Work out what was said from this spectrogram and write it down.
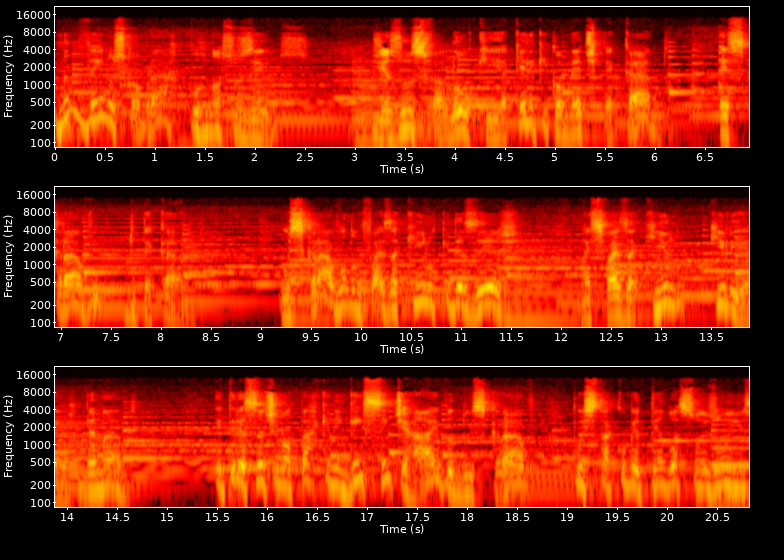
não vem nos cobrar por nossos erros. Jesus falou que aquele que comete pecado é escravo do pecado. O escravo não faz aquilo que deseja, mas faz aquilo que lhe é ordenado. É interessante notar que ninguém sente raiva do escravo por estar cometendo ações ruins,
